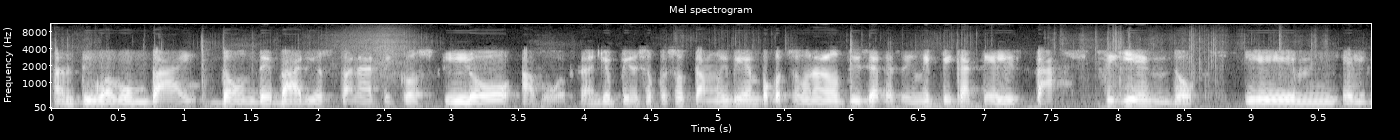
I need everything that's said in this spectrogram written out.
antigua Bombay, donde varios fanáticos lo abordan. Yo pienso que eso está muy bien porque es una noticia que significa que él está siguiendo eh, él,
